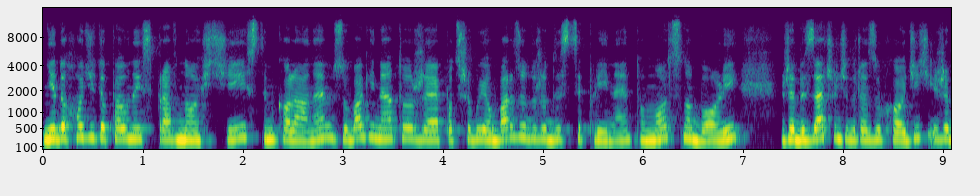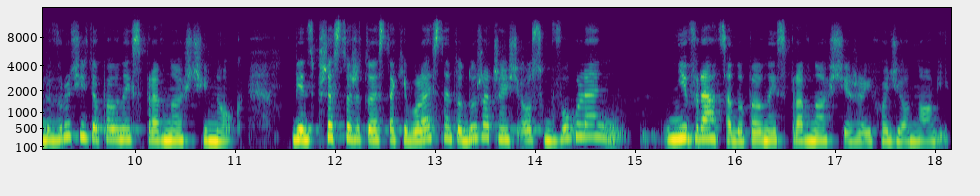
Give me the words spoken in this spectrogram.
nie dochodzi do pełnej sprawności z tym kolanem, z uwagi na to, że potrzebują bardzo dużo dyscypliny, to mocno boli, żeby zacząć od razu chodzić i żeby wrócić do pełnej sprawności nóg. Więc przez to, że to jest takie bolesne, to duża część osób w ogóle nie wraca do pełnej sprawności, jeżeli chodzi o nogi.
